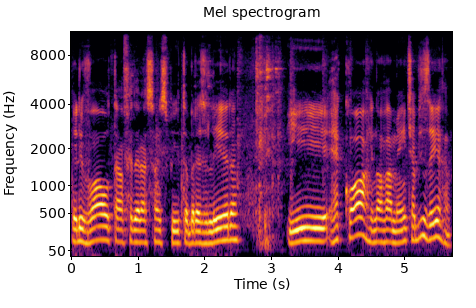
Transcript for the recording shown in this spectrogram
ele volta à Federação Espírita Brasileira e recorre novamente a Bezerra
